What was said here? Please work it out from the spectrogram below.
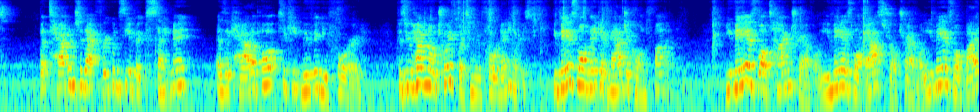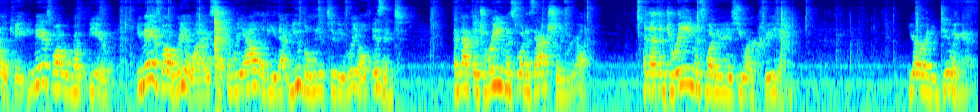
but tap into that frequency of excitement as a catapult to keep moving you forward. Because you have no choice but to move forward, anyways. You may as well make it magical and fun. You may as well time travel. You may as well astral travel. You may as well bilocate. You may as well remote view. You may as well realize that the reality that you believe to be real isn't. And that the dream is what is actually real. And that the dream is what it is you are creating. You're already doing it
